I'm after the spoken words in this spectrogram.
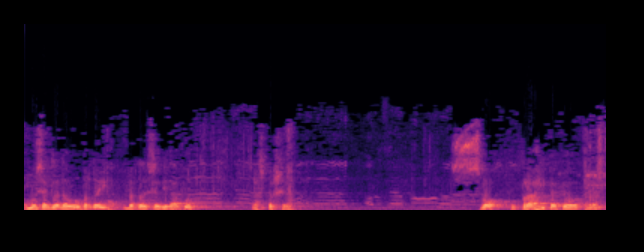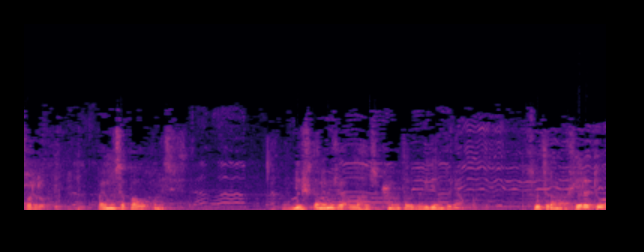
a Musa je gledao u brdo i brdo je se od jedan put raspršilo. Svo u prah i pepeo rasporilo. Pa je Musa pao u nesvijest. Dakle, ništa ne može Allah subhanahu wa ta'ala da vidi na dunjavku. Sutra na ahiretu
